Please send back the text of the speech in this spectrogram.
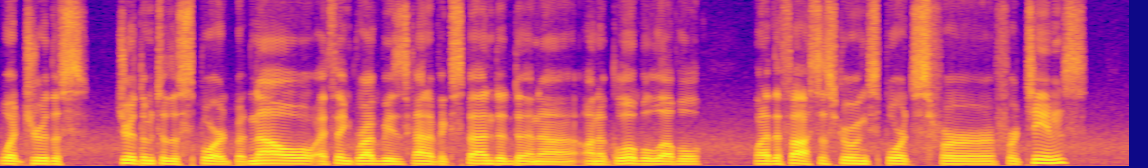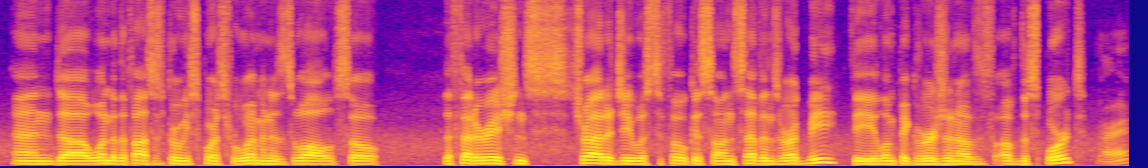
what drew this drew them to the sport. But now I think rugby has kind of expanded a, on a global level. One of the fastest growing sports for for teams, and uh, one of the fastest growing sports for women as well. So the federation's strategy was to focus on sevens rugby, the Olympic version of, of the sport, All right.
